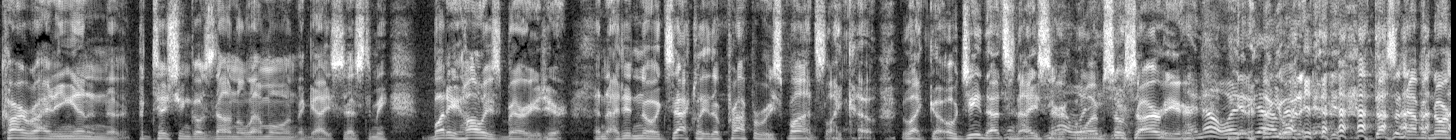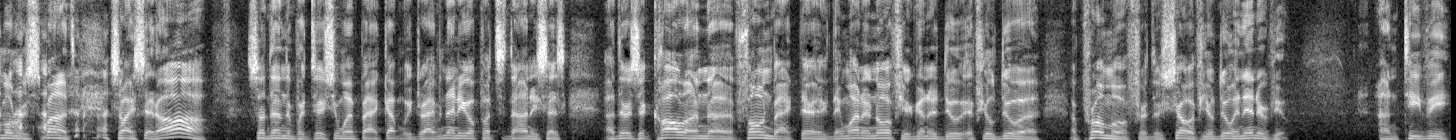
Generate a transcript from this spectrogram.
car riding in, and the petition goes down the limo, and the guy says to me, Buddy Holly's buried here. And I didn't know exactly the proper response, like, uh, like uh, oh, gee, that's yeah, or what oh, I'm you- so sorry. Or, I know, what- you yeah, right. wanna- it doesn't have a normal response. So I said, oh. So then the petition went back up. We drive, and then he puts it down. He says, uh, "There's a call on the phone back there. They want to know if you're going to do if you'll do a, a promo for the show, if you'll do an interview on TV."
